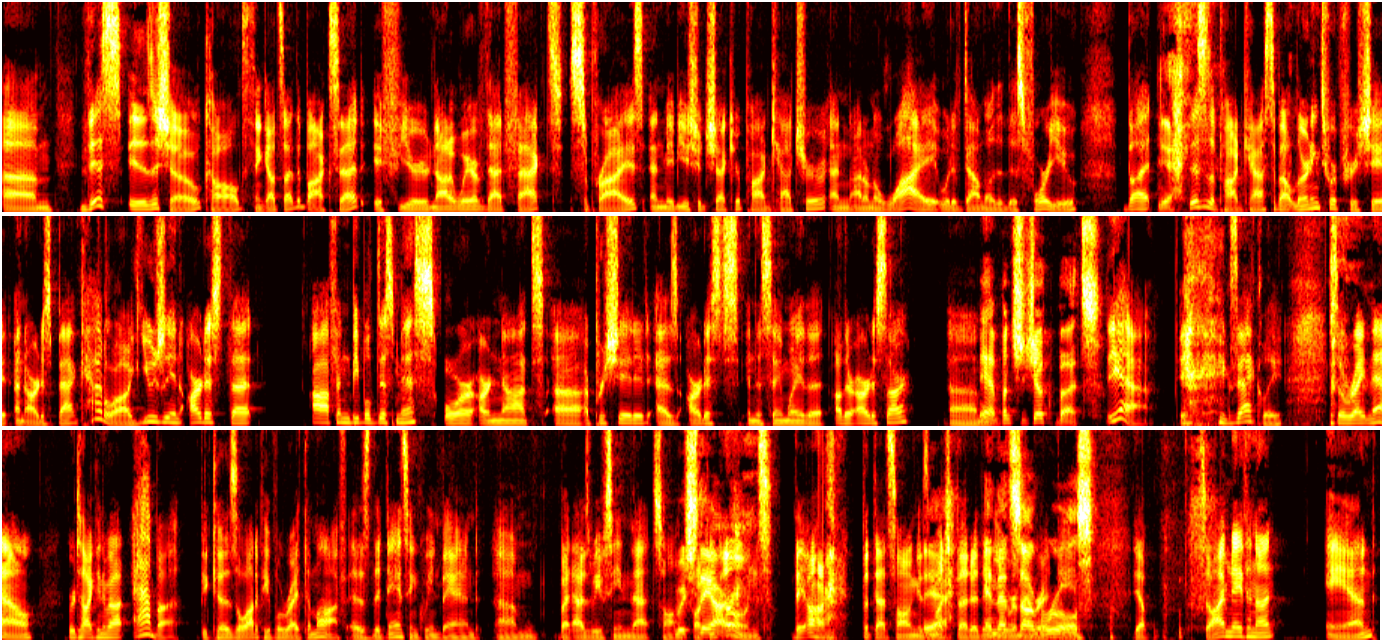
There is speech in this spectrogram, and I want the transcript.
Um, this is a show called Think Outside the Box Set. If you're not aware of that fact, surprise, and maybe you should check your podcatcher. And I don't know why it would have downloaded this for you, but Yeah. this is a podcast about learning to appreciate an artist's back catalog, usually an artist that often people dismiss or are not uh, appreciated as artists in the same way that other artists are. Um, Yeah, a bunch of joke butts. yeah, exactly. So right now we're talking about ABBA because a lot of people write them off as the Dancing Queen band. Um, but as we've seen, that song Which they are. owns. They are, but that song is Yeah. much better than and you that song remember it being. rules. Yep. So I'm Nathan Hunt, and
